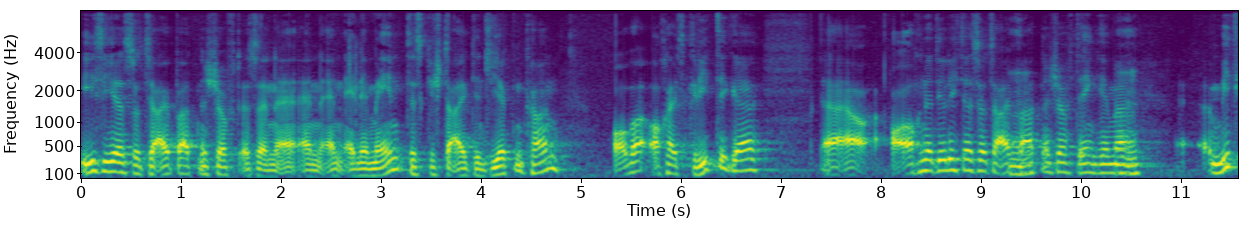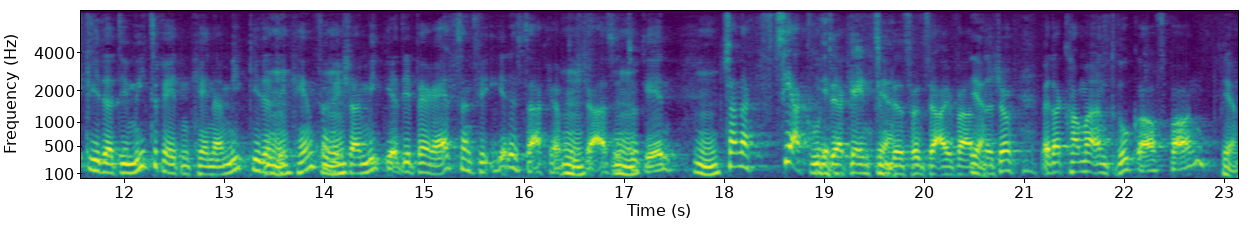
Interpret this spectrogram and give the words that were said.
ich sehe Sozialpartnerschaft als ein, ein, ein Element, das gestaltend wirken kann, aber auch als Kritiker, äh, auch natürlich der Sozialpartnerschaft, mhm. denke ich mal, mhm. Mitglieder, die mitreden können, Mitglieder, die mhm. kämpferisch mhm. sind, Mitglieder, die bereit sind, für ihre Sache auf die mhm. Straße zu gehen, sind eine sehr gute Ergänzung ja. der Sozialpartnerschaft, ja. weil da kann man einen Druck aufbauen. Ja.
